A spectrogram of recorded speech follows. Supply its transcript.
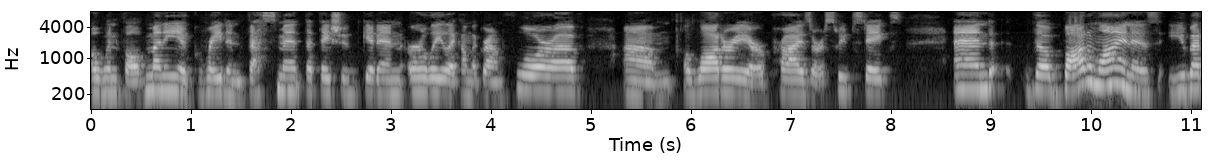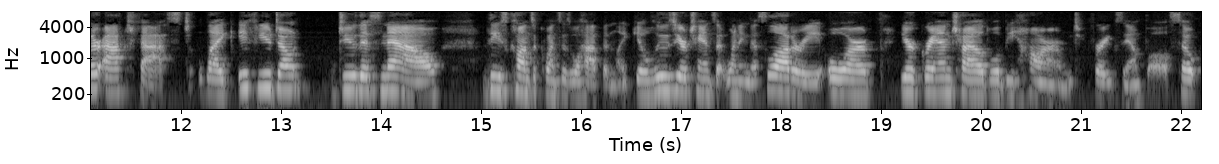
a windfall of money, a great investment that they should get in early, like on the ground floor of, um, a lottery or a prize or a sweepstakes. And the bottom line is you better act fast. Like if you don't do this now, these consequences will happen. Like you'll lose your chance at winning this lottery, or your grandchild will be harmed, for example. So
